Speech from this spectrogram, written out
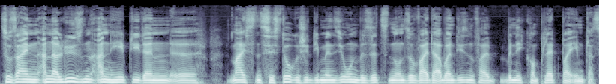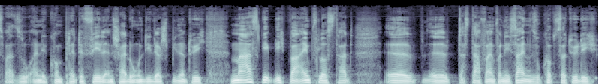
zu seinen Analysen anhebt, die dann äh, meistens historische Dimensionen besitzen und so weiter. Aber in diesem Fall bin ich komplett bei ihm. Das war so eine komplette Fehlentscheidung und die das Spiel natürlich maßgeblich beeinflusst hat. Äh, äh, das darf einfach nicht sein. Und so kommt es natürlich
